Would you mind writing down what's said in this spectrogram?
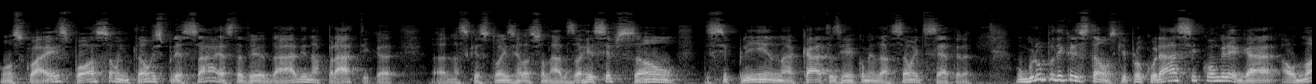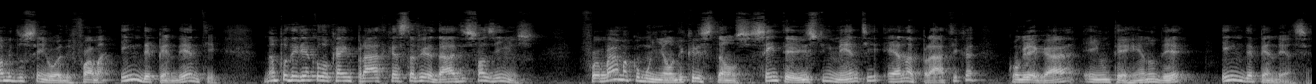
com os quais possam então expressar esta verdade na prática, ah, nas questões relacionadas à recepção, disciplina, cartas de recomendação, etc. Um grupo de cristãos que procurasse congregar ao nome do Senhor de forma independente não poderia colocar em prática esta verdade sozinhos. Formar uma comunhão de cristãos sem ter isto em mente é, na prática, congregar em um terreno de independência.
